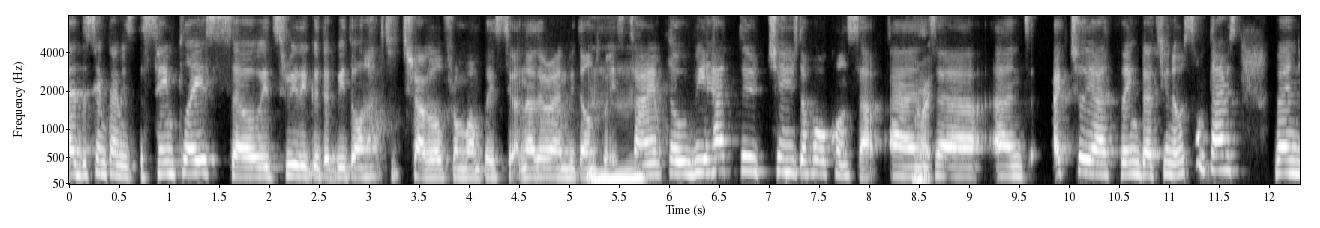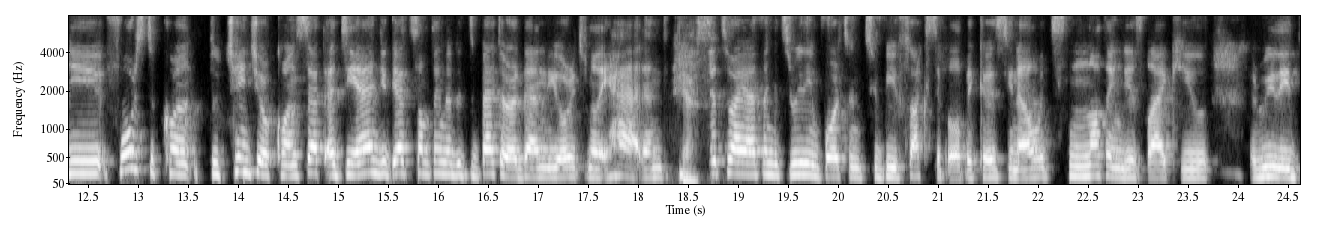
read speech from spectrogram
At, the same time, it's the same place. So it's really good that we don't have to travel from one place to another and we don't waste time. So we had to change the whole concept. And, Right. uh, and actually, I think that, you know, sometimes when you force to, con- to change your concept at the end, you get something that is better than you originally had. And Yes. that's why I think it's really important to be flexible because, you know, it's nothing is like you really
